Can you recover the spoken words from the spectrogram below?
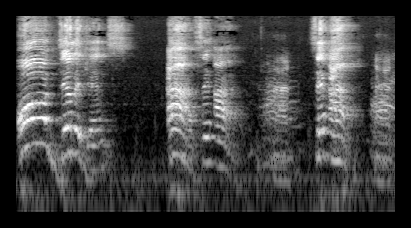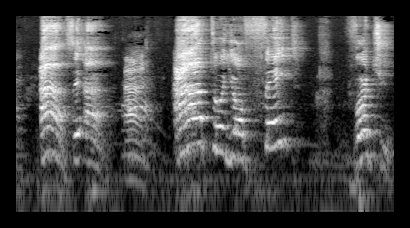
all diligence, add, say add. Add. Say add. Add. Add, say add. Add. Add to your faith virtue.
